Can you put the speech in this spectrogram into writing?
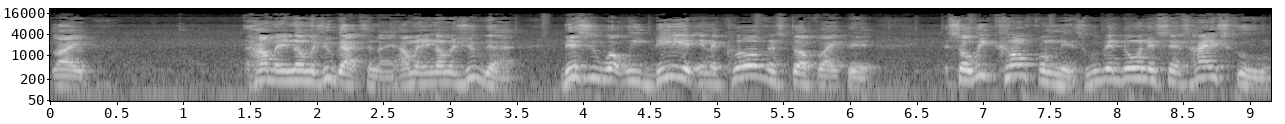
like how many numbers you got tonight? How many numbers you got? This is what we did in the clubs and stuff like that. So we come from this. We've been doing this since high school,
